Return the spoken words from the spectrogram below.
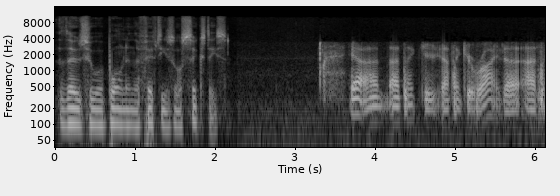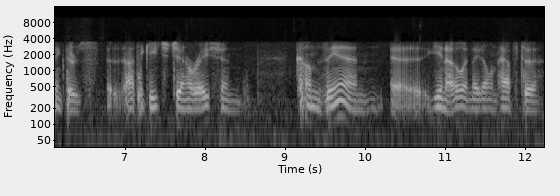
those who were born in the 50s or 60s. Yeah, I, I think you. I think you're right. I, I think there's. I think each generation comes in, uh, you know, and they don't have to,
